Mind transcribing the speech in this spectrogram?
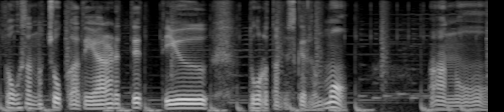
東郷さんのチョーカーでやられてっていうところだったんですけれども、あの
